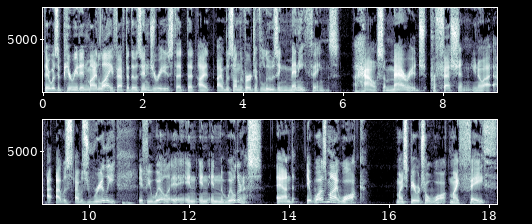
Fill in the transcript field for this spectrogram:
There was a period in my life after those injuries that that I, I was on the verge of losing many things. A house, a marriage, profession. You know, I, I, I was I was really, if you will, in, in in the wilderness. And it was my walk my spiritual walk, my faith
